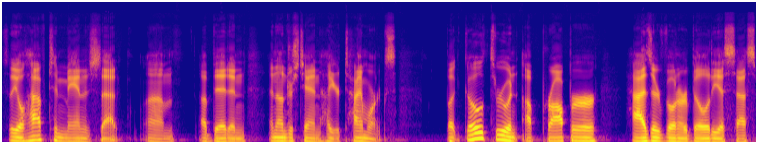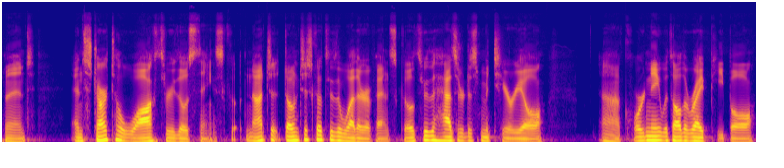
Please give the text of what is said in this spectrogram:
So you'll have to manage that um, a bit and and understand how your time works. But go through an, a proper hazard vulnerability assessment and start to walk through those things. Not just don't just go through the weather events. Go through the hazardous material uh, coordinate with all the right people,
